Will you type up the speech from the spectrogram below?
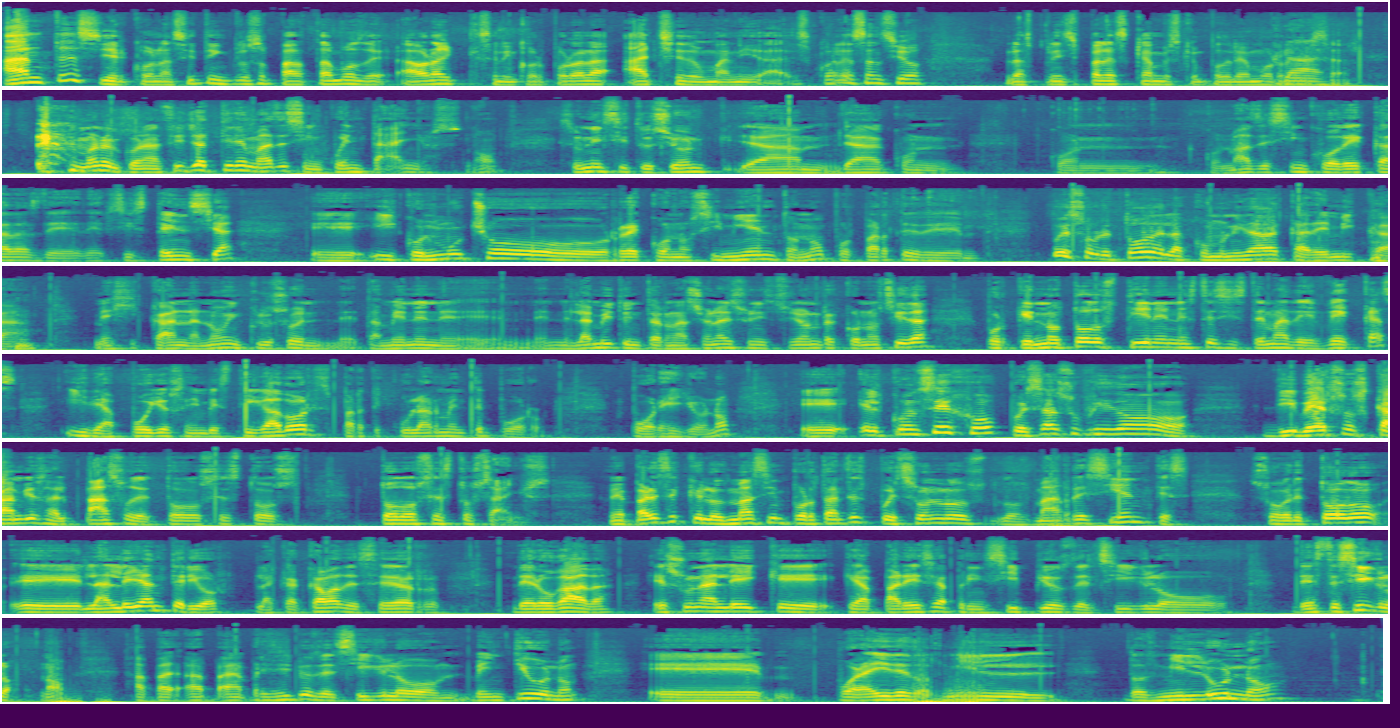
antes y el CONACIT incluso partamos de ahora que se le incorporó la H de humanidades. ¿Cuáles han sido los principales cambios que podríamos realizar? Bueno, el CONACIT ya tiene más de 50 años, ¿no? Es una institución ya, ya con, con, más de cinco décadas de, existencia eh, y con mucho reconocimiento, ¿no? Por parte de, pues sobre todo de la comunidad académica mexicana, ¿no? Incluso eh, también en, el ámbito internacional es una institución reconocida porque no todos tienen este sistema de becas y de apoyos a investigadores, particularmente por, por ello, ¿no? Eh, el Consejo, pues ha sufrido diversos cambios al paso de todos estos todos estos años. Me parece que los más importantes pues son los, los más recientes. Sobre todo eh, la ley anterior, la que acaba de ser derogada, es una ley que, que aparece a principios del siglo, de este siglo, ¿no? A, principios del siglo XXI, eh, por ahí de 2000 2001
